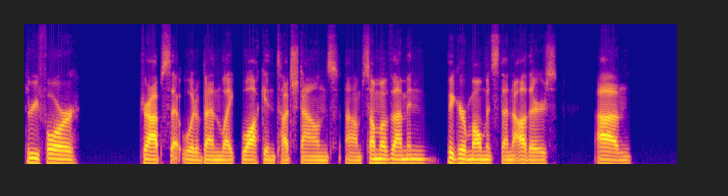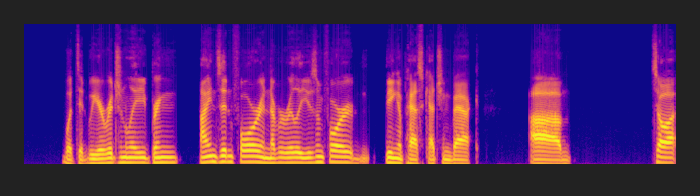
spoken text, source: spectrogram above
three, four drops that would have been like walk in touchdowns, um, some of them in bigger moments than others. Um, what did we originally bring Hines in for and never really use him for? Being a pass catching back. Um, so I,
